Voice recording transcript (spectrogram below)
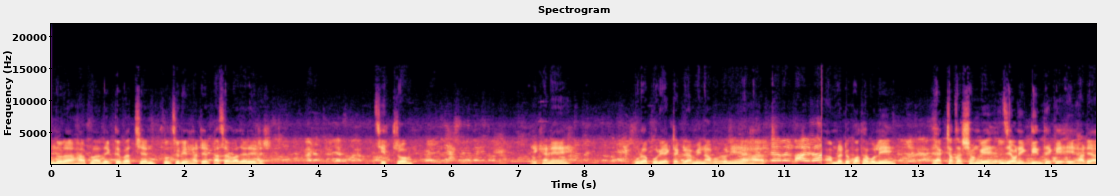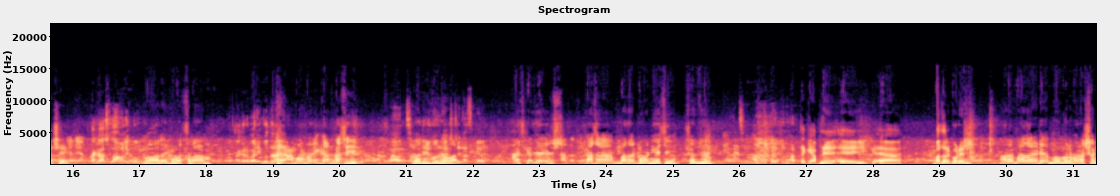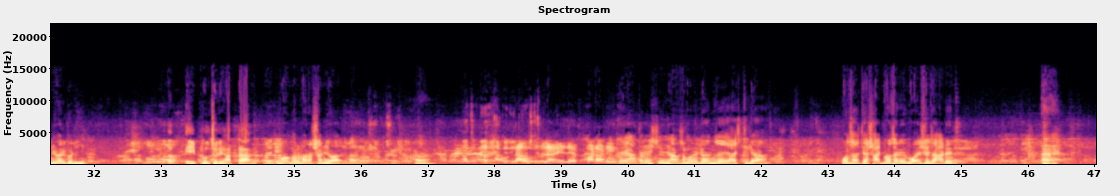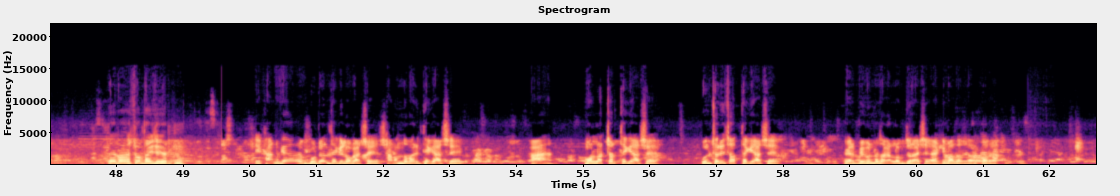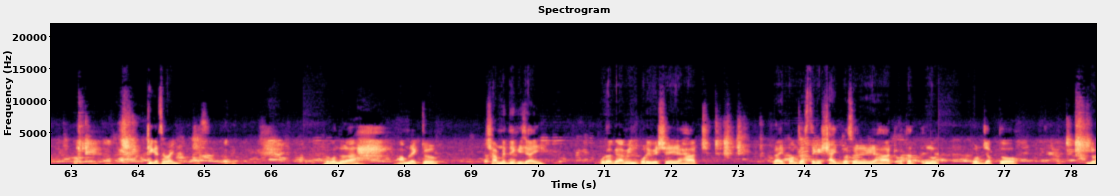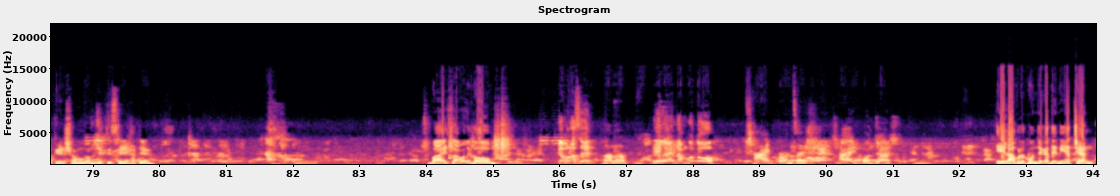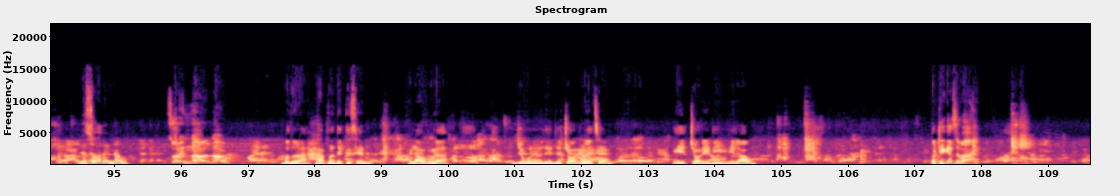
আপনারা দেখতে পাচ্ছেন ফুলছড়ি হাটের কাঁচা বাজারের চিত্র। এখানে পুরোপুরি একটা গ্রামীণ আবহাওয়া নিয়ে হাট। আমরা একটু কথা বলি এক চাচার সঙ্গে যে অনেক দিন থেকে এই হাটে আসে। কাকা আসসালামু আলাইকুম। ওয়ালাইকুম আসসালাম। আমার বাড়ি কাপড়াছি নদীর আজকে? আজকে যে কাঁচা বাজার করে নিয়েছি সবজি। কোন হাট থেকে আপনি এই আহ, বাজার করেন? আমরা বাজার এটা মঙ্গলবার আর শনিবার করি। এই ফুলছড়ি হাটটা? মঙ্গলবার আর শনিবার। হ্যাঁ। এই হাতের হাউস মনে করেন যে আজ থেকে পঞ্চাশ থেকে ষাট বছরের বয়স হয়েছে হাটের। তো এভাবে চলতেছে আর কি। এখানকার হোটেল থেকে লোক আসে সানন্দবাড়ি থেকে আসে হ্যাঁ? মোল্লাচর থেকে আসে ফুলছড়ি চর থেকে আসে। এখানে বিভিন্ন জায়গার লোকজন আসে আর কি বাজার সাজার করে। ঠিক আছে ভাই। বন্ধুরা আমরা একটু সামনের দিকে যাই। পুরো গ্রামীণ পরিবেশে হাট প্রায় পঞ্চাশ থেকে ষাট বছরের হাট অর্থাৎ ন- পর্যাপ্ত লোকের সমাগম দেখতেছে হাটে। ভাই আসসালামু আলাইকুম। কেমন আছেন? ভালো। এই লাইয়ের দাম কত? ষাট পঞ্চাশ। ষাট পঞ্চাশ। এই লাউগুলো কোন জায়গাতে নিয়ে যাচ্ছেন? সরেন নাও সরেন নাও বন্ধুরা আপনারা দেখতেছেন এই লাউগুলা যমুনা নদীর যে চর রয়েছে এই চরেরই এই লাউ। তো ঠিক আছে ভাই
